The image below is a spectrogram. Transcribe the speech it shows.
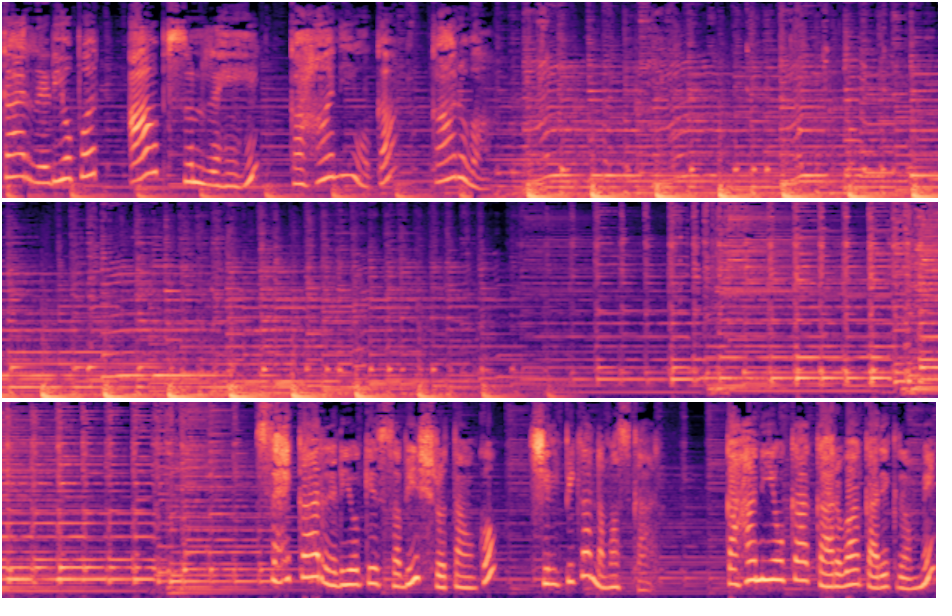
सहकार रेडियो पर आप सुन रहे हैं कहानियों का कारवा। सहकार रेडियो के सभी श्रोताओं को शिल्पी का नमस्कार। कहानियों का कारवा कार्यक्रम में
